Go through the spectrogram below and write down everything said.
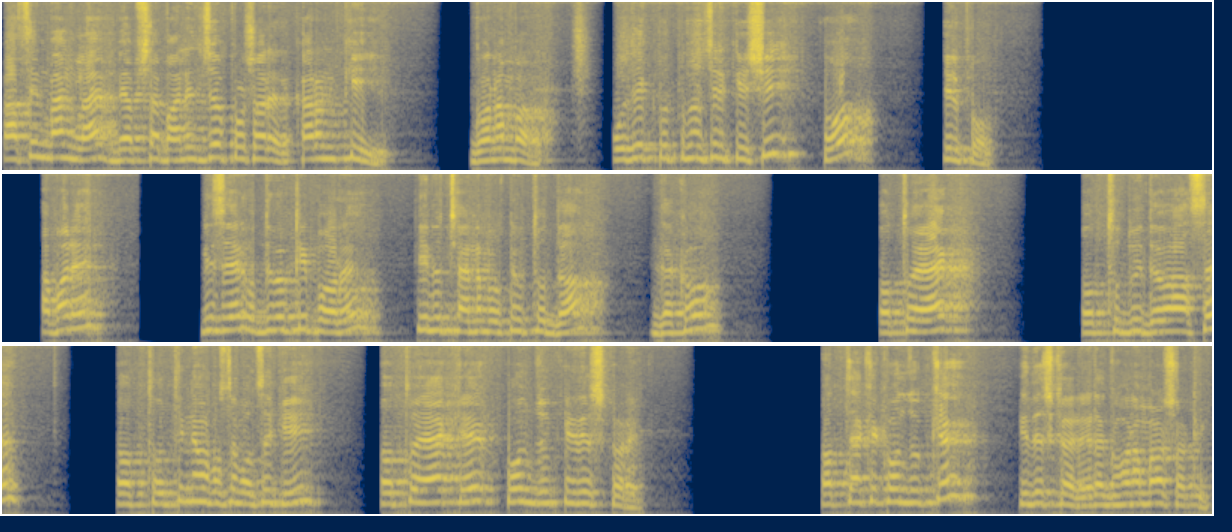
প্রাচীন বাংলায় ব্যবসা বাণিজ্য প্রসারের কারণ কি? গ নম্বর, অধিক উৎপাদনশীল কৃষি ও শিল্প। তারপরে, নিচের উদ্যোগটি পরে তিন ও চার নম্বর প্রশ্নের উত্তর দাও। দেখো তথ্য এক তথ্য দুই দেওয়া আছে। তথ্য তিন নম্বর প্রশ্ন বলছে কি? তথ্য একে কোন যুগকে নির্দেশ করে? তথ্য একে কোন যুগকে নির্দেশ করে? এটা ঘ নম্বর সঠিক।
